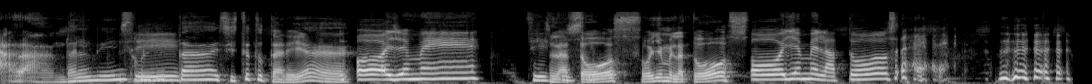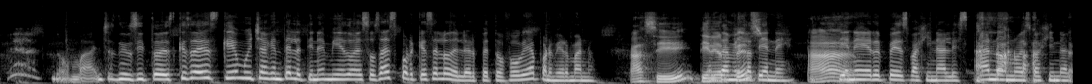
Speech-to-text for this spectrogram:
Ah, ándale, Sí. Julieta, hiciste tu tarea. Óyeme. Sí, La pues sí. tos, óyeme la tos. Óyeme la tos. No manches, Diosito. Es que, ¿sabes qué? Mucha gente le tiene miedo a eso. ¿Sabes por qué es lo de la herpetofobia? Por mi hermano. Ah, sí, tiene Él también lo herpes? tiene. Ah, Tiene herpes vaginales. Ah, no, no es vaginal.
